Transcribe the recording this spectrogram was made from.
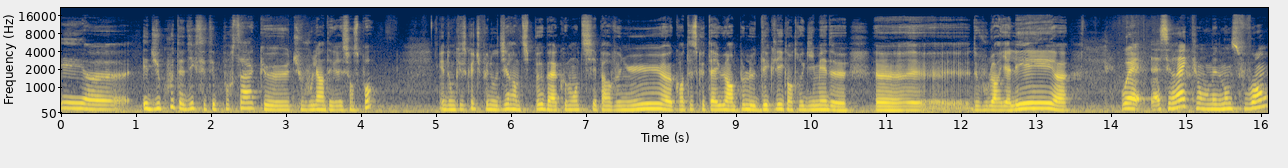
Et, euh, et du coup, tu as dit que c'était pour ça que tu voulais intégrer Sciences Po. Et donc, est-ce que tu peux nous dire un petit peu bah, comment tu y es parvenu euh, Quand est-ce que tu as eu un peu le déclic, entre guillemets, de, euh, de vouloir y aller Ouais, c'est vrai qu'on me demande souvent,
